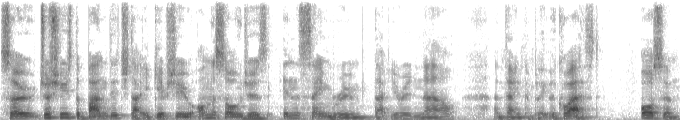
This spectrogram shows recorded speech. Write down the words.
So just use the bandage that he gives you on the soldiers in the same room that you're in now and then complete the quest. Awesome.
